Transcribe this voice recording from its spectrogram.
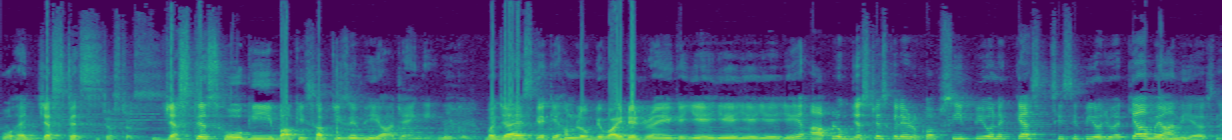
وہ ہے جسٹس جسٹس جسٹس ہوگی باقی سب چیزیں بھی آ جائیں گی۔ بالکل۔ بجائے اس کے کہ ہم لوگ ڈیوائڈیڈ رہیں کہ یہ یہ یہ یہ یہ آپ لوگ جسٹس کے لیے رکھو اب سی پی او نے کیا سی سی پی او جو ہے کیا بیان دیا ہے اس نے؟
